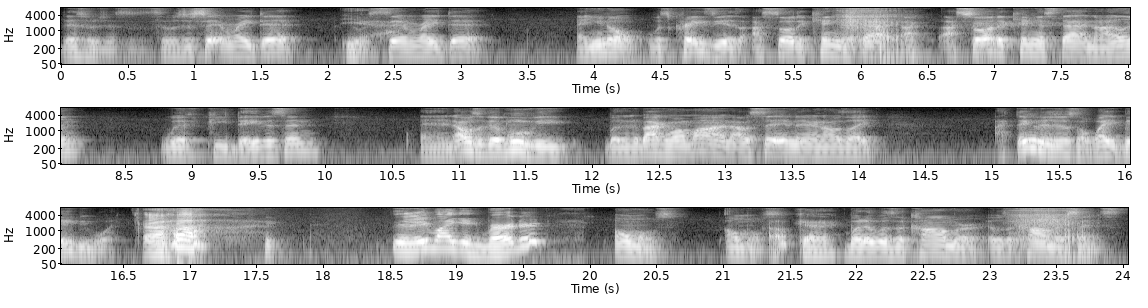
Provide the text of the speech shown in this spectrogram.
this was just it was just sitting right there. It Yeah. was sitting right there. And you know what's crazy is I saw the King of Stat I, I saw the King of Staten Island with Pete Davidson, and that was a good movie. But in the back of my mind, I was sitting there and I was like, I think it was just a white baby boy. Did anybody get murdered? Almost, almost. Okay, But it was a calmer. It was a calmer sense.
